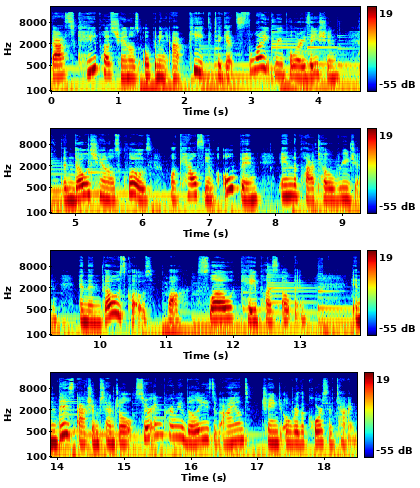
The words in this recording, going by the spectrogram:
fast K plus channels opening at peak to get slight repolarization, then those channels close while calcium open in the plateau region, and then those close while slow K plus open. In this action potential, certain permeabilities of ions change over the course of time.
